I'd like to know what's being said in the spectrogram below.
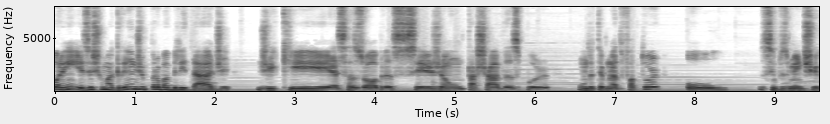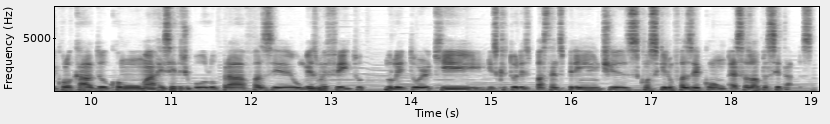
Porém, existe uma grande probabilidade de que essas obras sejam taxadas por um determinado fator ou simplesmente colocado como uma receita de bolo para fazer o mesmo efeito no leitor que escritores bastante experientes conseguiram fazer com essas obras citadas.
